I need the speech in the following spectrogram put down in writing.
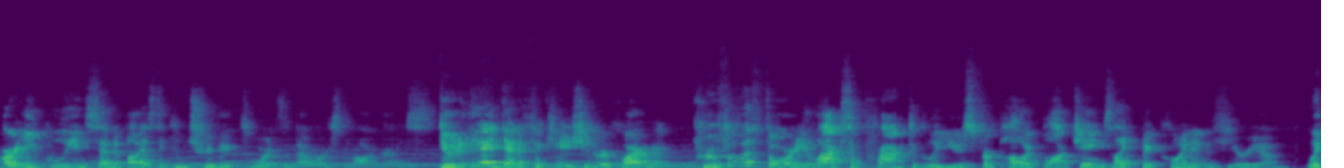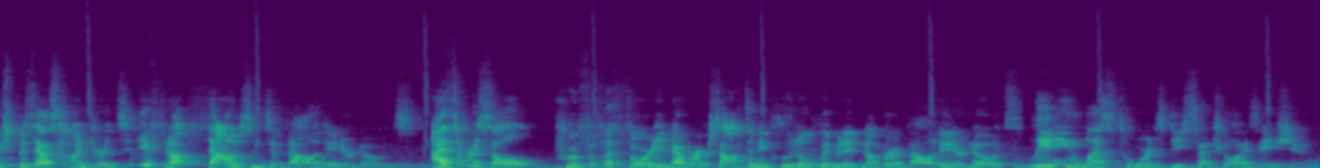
are equally incentivized to contribute towards the network's progress. Due to the identification requirement, proof of authority lacks a practical use for public blockchains like Bitcoin and Ethereum, which possess hundreds, if not thousands of validator nodes. As a result, proof of authority networks often include a limited number of validator nodes, leaning less towards decentralization.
